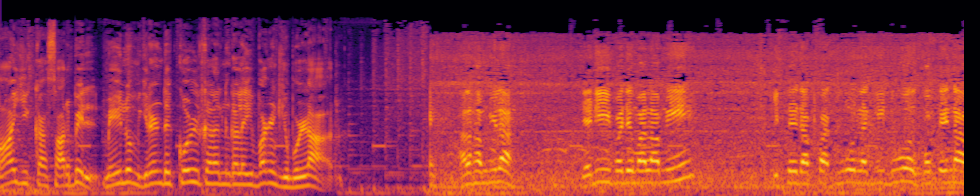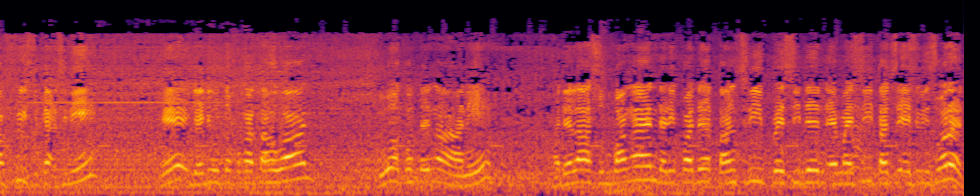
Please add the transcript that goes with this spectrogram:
மாயிகா சார்பில் மேலும் இரண்டு கொள்கலன்களை வழங்கியுள்ளார். Alhamdulillah. Jadi pada malam ni kita dapat turun lagi dua kontena freeze dekat sini. Okey, jadi untuk pengetahuan dua kontena ni adalah sumbangan daripada Tan Sri Presiden MIC Tan Sri S. Iswaran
